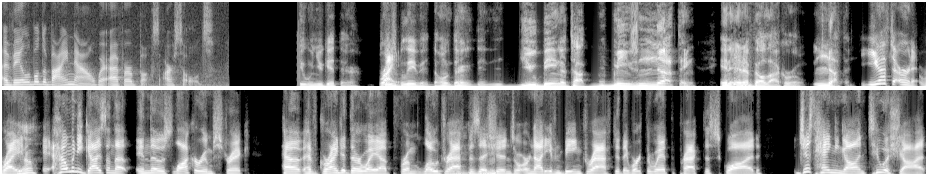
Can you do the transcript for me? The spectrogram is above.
Available to buy now wherever books are sold. when you get there. Please Right. believe it. Don't think you being a top means nothing in an NFL locker room. Nothing. you have to earn it, right? Yeah. How many guys on that in those locker room strick have have grinded their way up from low draft Mhm. positions or, or not even being drafted? They work their way up the practice squad, just hanging on to a shot.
